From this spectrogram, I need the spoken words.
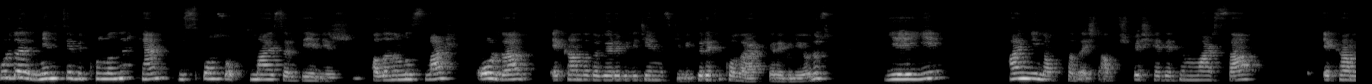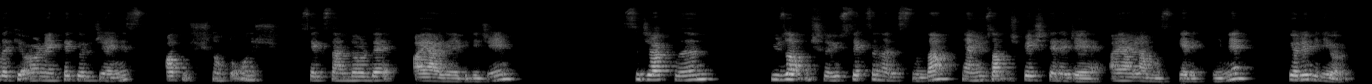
Burada Minitab'i kullanırken Response Optimizer diye bir alanımız var. Orada ekranda da görebileceğiniz gibi grafik olarak görebiliyoruz. Y'yi hangi noktada işte 65 hedefim varsa ekrandaki örnekte göreceğiniz 63.1384'e ayarlayabileceğim sıcaklığın 160 ile 180 arasında yani 165 dereceye ayarlanması gerektiğini görebiliyorum.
